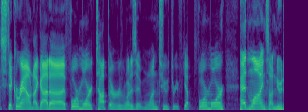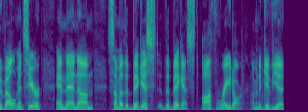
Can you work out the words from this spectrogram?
stick around. I got uh, four more top, or what is it? One, two, three, yep, four more headlines on new developments here. And then um, some of the biggest, the biggest off radar. I'm going to give you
